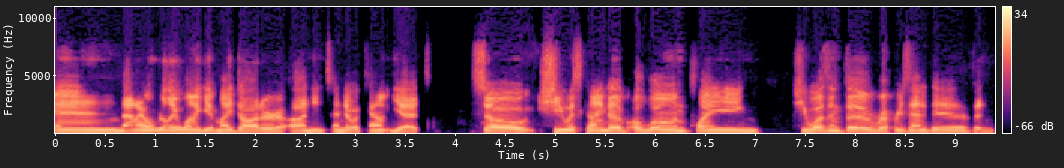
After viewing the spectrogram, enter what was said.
and then I don't really want to get my daughter a Nintendo account yet. So she was kind of alone playing. She wasn't the representative, and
